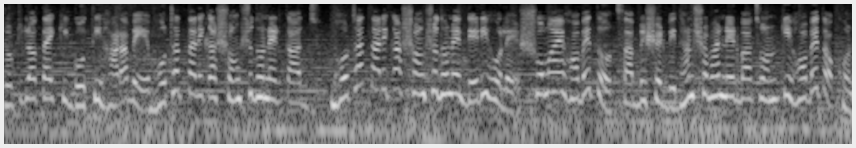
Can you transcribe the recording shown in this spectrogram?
জটিলতায় কি গতি হারাবে? ভোটার তালিকা সংশোধনের কাজ। ভোটার তালিকা সংশোধনে দেরি হলে সময় হবে তো? ছাব্বিশের বিধানসভা নির্বাচন কি হবে তখন?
